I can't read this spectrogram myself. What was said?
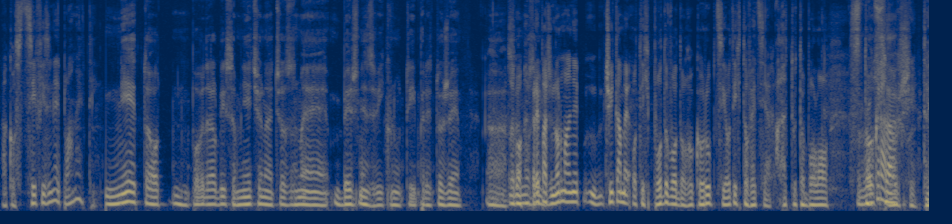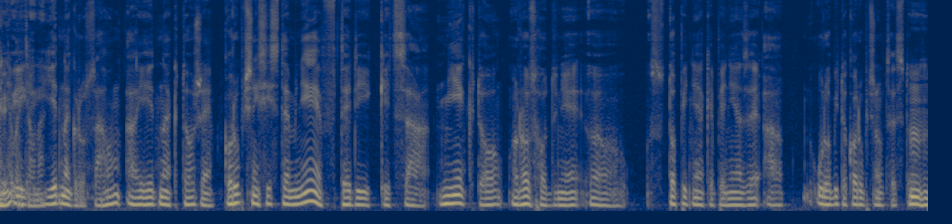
ako z sci-fi z inej planéty. Nie je to, povedal by som, niečo, na čo sme bežne zvyknutí, pretože a, Lebo, samozrejme- prepáč, normálne mm, čítame o tých podvodoch, o korupcii, o týchto veciach, ale tu to bolo stokrát horšie. To je neuveriteľné. Jednak rozsahom a jednak to, že korupčný systém nie je vtedy, keď sa niekto rozhodne uh, stopiť nejaké peniaze a urobi to korupčnou cestou. Mhm.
